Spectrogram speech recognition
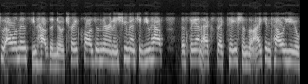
two elements you have the no trade clause in there and as you mentioned you have the fan expectations and I can tell you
